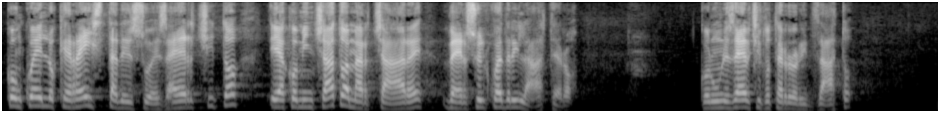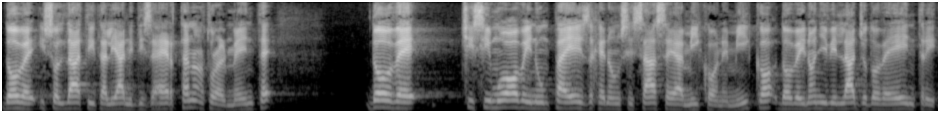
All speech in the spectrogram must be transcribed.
con quello che resta del suo esercito e ha cominciato a marciare verso il quadrilatero, con un esercito terrorizzato, dove i soldati italiani disertano naturalmente, dove ci si muove in un paese che non si sa se è amico o nemico, dove in ogni villaggio dove entri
